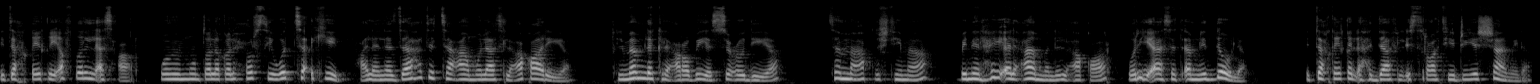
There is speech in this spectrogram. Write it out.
لتحقيق أفضل الأسعار. ومن منطلق الحرص والتأكيد على نزاهة التعاملات العقارية في المملكة العربية السعودية تم عقد اجتماع بين الهيئة العامة للعقار ورئاسة أمن الدولة لتحقيق الأهداف الاستراتيجية الشاملة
